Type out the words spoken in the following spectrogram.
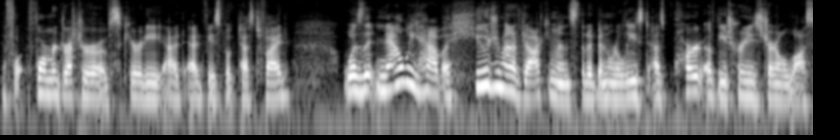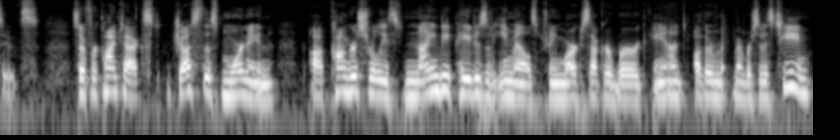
the for- former director of security at, at Facebook, testified, was that now we have a huge amount of documents that have been released as part of the attorneys general lawsuits. So, for context, just this morning, uh, Congress released 90 pages of emails between Mark Zuckerberg and other members of his team,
